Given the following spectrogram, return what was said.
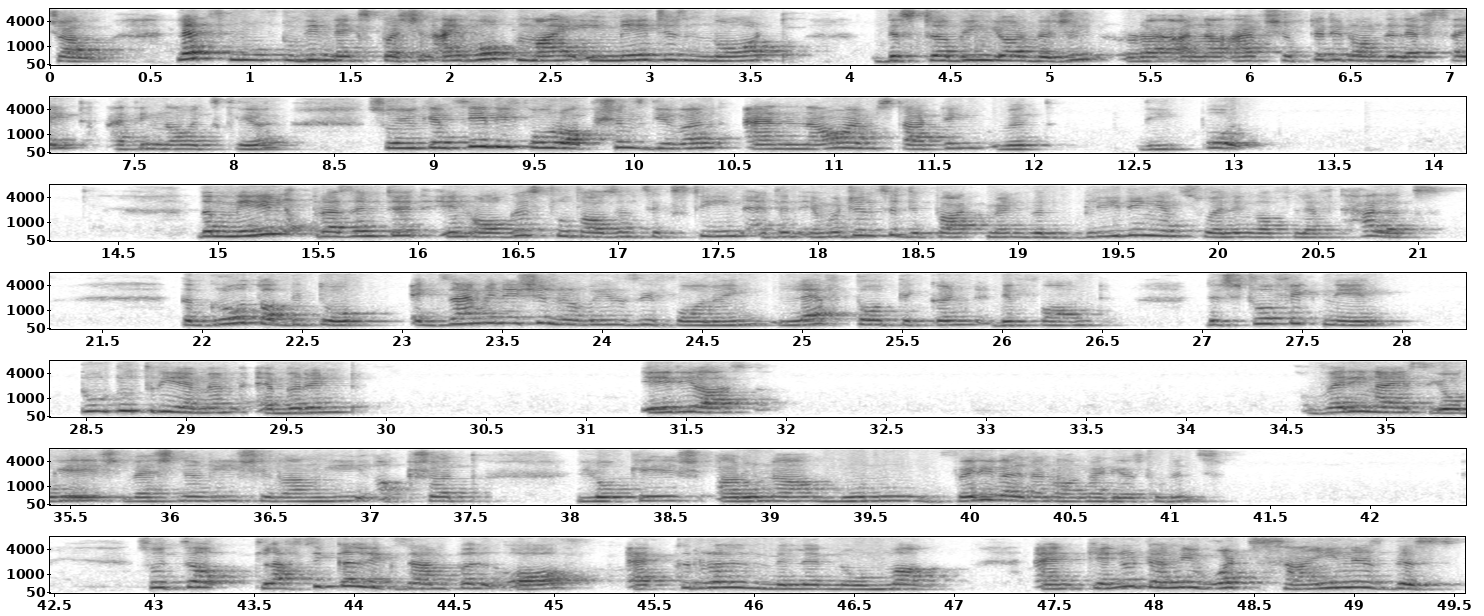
Chalo. Let's move to the next question. I hope my image is not disturbing your vision. And I've shifted it on the left side. I think now it's clear. So you can see the four options given. And now I'm starting with the poll. The male presented in August 2016 at an emergency department with bleeding and swelling of left hallux. The growth of the toe. Examination reveals the following. Left toe thickened, deformed, dystrophic nail, 2 to 3 mm aberrant areas. Very nice Yogesh, Vaishnavi, Shivangi, Akshat, Lokesh, Aruna, Munu. Very well done all my dear students. So it's a classical example of acral melanoma. And can you tell me what sign is this?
